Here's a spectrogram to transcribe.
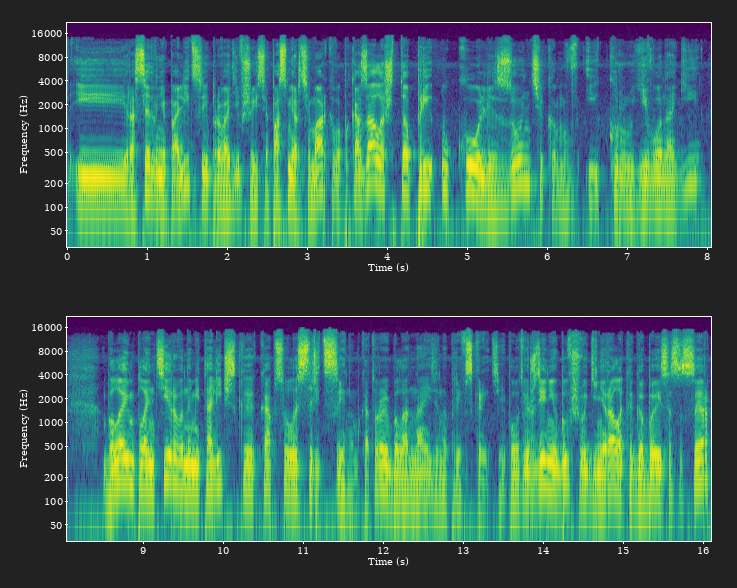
и расследование полиции, проводившееся по смерти Маркова, показало, что при уколе зонтиком в икру его ноги была имплантирована металлическая капсула с рицином, которая была найдена при вскрытии. По утверждению бывшего генерала КГБ СССР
